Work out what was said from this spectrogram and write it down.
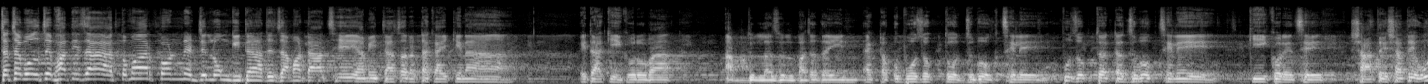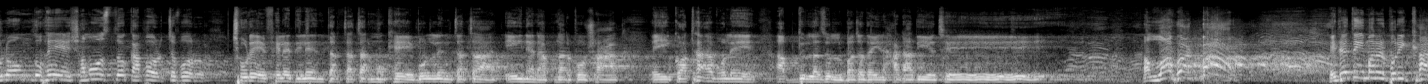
চাচা বলছে, ভাতিজা, তোমার পণ্যের যে লুঙ্গিটা, যে জামাটা আছে, আমি চাচার টাকায় কিনা? এটা কি করবা? আব্দুল্লাজুল বাজাদাইন একটা উপযুক্ত যুবক ছেলে, উপযুক্ত একটা যুবক ছেলে কি করেছে? সাথে সাথে উলঙ্গ হয়ে সমস্ত কাপড় চোপড় ছুঁড়ে ফেলে দিলেন তার চাচার মুখে। বললেন, চাচা, এই নেন আপনার পোশাক। এই কথা বলে আব্দুল্লাজুল বাজাদাইন হাঁটা দিয়েছে। আল্লাহ আকবার! এটা তো ইমানের পরীক্ষা।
